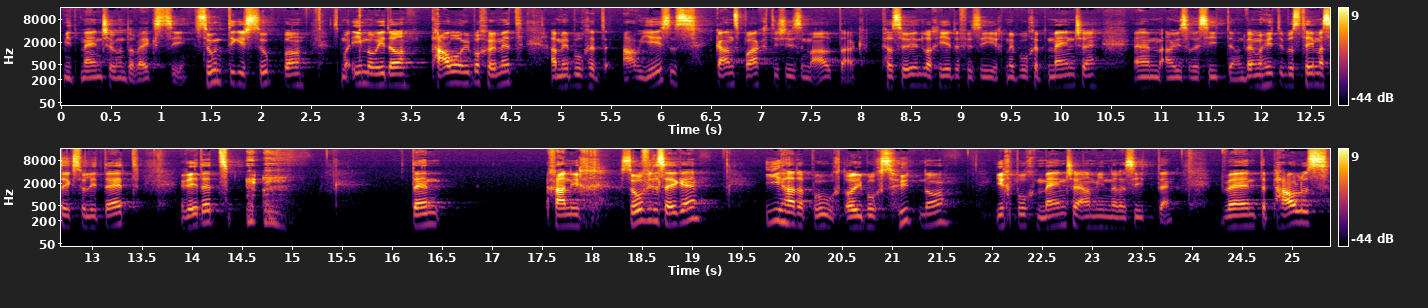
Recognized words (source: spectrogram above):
mit Menschen unterwegs zu sein. Sonntag ist super, dass wir immer wieder Power bekommen, aber wir brauchen auch Jesus ganz praktisch in unserem Alltag, persönlich, jeder für sich. Wir brauchen Menschen ähm, an unserer Seite. Und wenn wir heute über das Thema Sexualität reden, dann kann ich so viel sagen, ich habe das gebraucht, oder ich brauche es heute noch, ich brauche Menschen an meiner Seite. Wenn der Paulus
